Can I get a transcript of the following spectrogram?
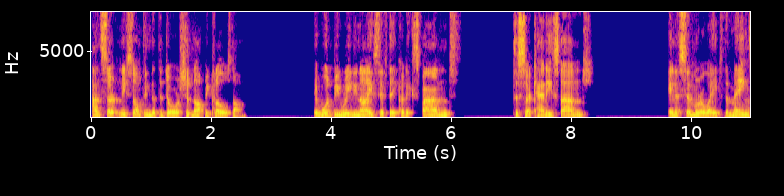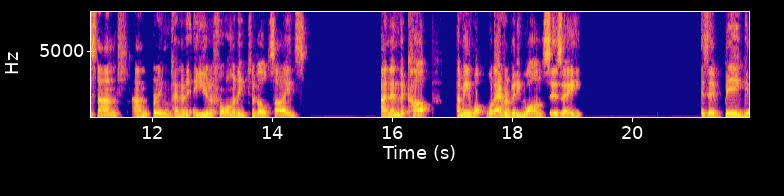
And certainly something that the door should not be closed on. It would be really nice if they could expand the Sir Kenny stand in a similar way to the main stand and bring kind of a, a uniformity to both sides. And then the Kop. I mean, what what everybody wants is a is a big,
